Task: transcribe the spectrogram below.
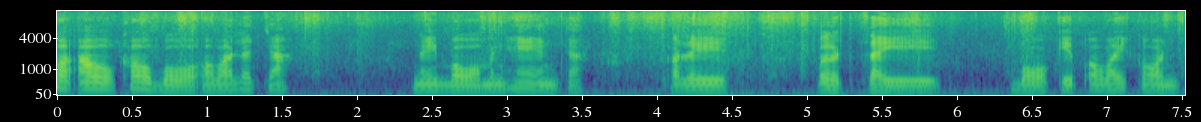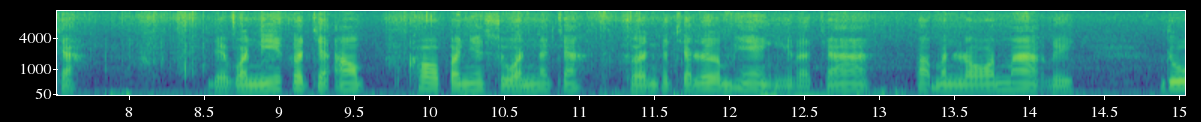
ก็เอาเข้าบ่อเอาไว้แล้วจ้ะ ในบ่อมันแห้งจ้ะ ก็เลยเปิดใส่ บ่อเก็บเอาไว้ก่อนจ้ะ เดี๋ยววันนี้ก็จะเอาเข้าไปในสวนนะจ๊ะ สวนก็จะเริ่มแห้งอีกล้วจ้า เพราะมันร้อนมากเลย ดู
